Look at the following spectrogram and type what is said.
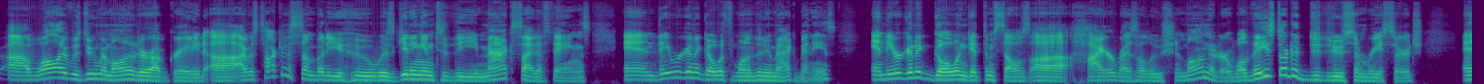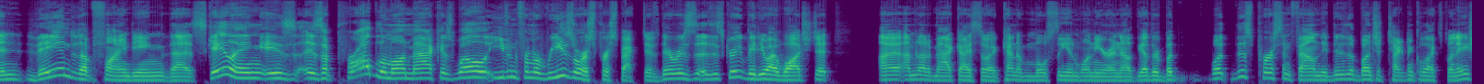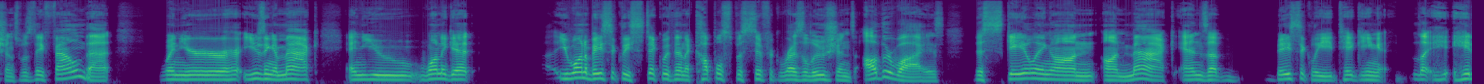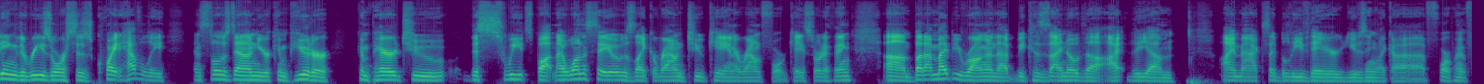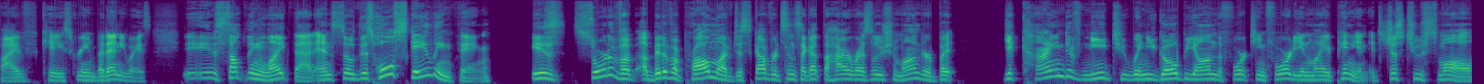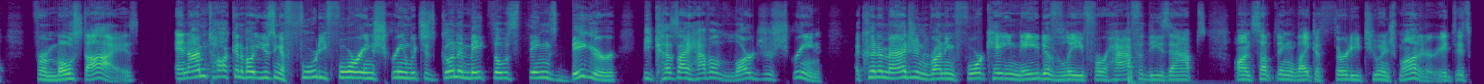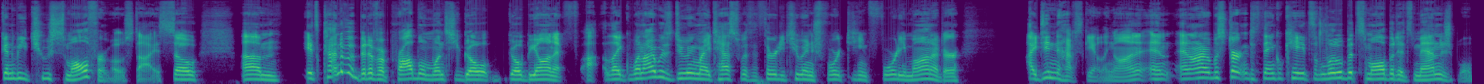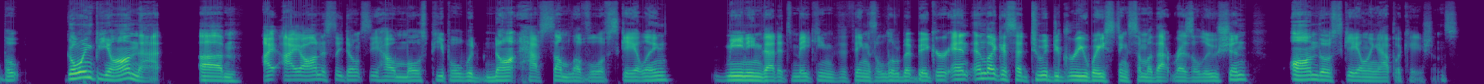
uh, while I was doing my monitor upgrade, uh, I was talking to somebody who was getting into the Mac side of things, and they were going to go with one of the new Mac Minis and they were going to go and get themselves a higher resolution monitor. Well, they started to do some research and they ended up finding that scaling is is a problem on Mac as well, even from a resource perspective. There was this great video I watched it. I, I'm not a Mac guy, so I kind of mostly in one ear and out the other. But what this person found, they did a bunch of technical explanations, was they found that when you're using a Mac and you want to get you want to basically stick within a couple specific resolutions otherwise the scaling on on mac ends up basically taking hitting the resources quite heavily and slows down your computer compared to this sweet spot and i want to say it was like around 2k and around 4k sort of thing um, but i might be wrong on that because i know the the um iMacs, I believe they are using like a 4.5K screen. But, anyways, it was something like that. And so, this whole scaling thing is sort of a, a bit of a problem I've discovered since I got the higher resolution monitor, but you kind of need to when you go beyond the 1440, in my opinion. It's just too small for most eyes. And I'm talking about using a 44 inch screen, which is going to make those things bigger because I have a larger screen. I couldn't imagine running 4K natively for half of these apps on something like a 32 inch monitor. It's, it's going to be too small for most eyes. So, um, it's kind of a bit of a problem once you go go beyond it. Uh, like when I was doing my test with a 32 inch 1440 monitor, I didn't have scaling on, and and I was starting to think, okay, it's a little bit small, but it's manageable. But going beyond that, um, I I honestly don't see how most people would not have some level of scaling, meaning that it's making the things a little bit bigger, and and like I said, to a degree, wasting some of that resolution on those scaling applications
